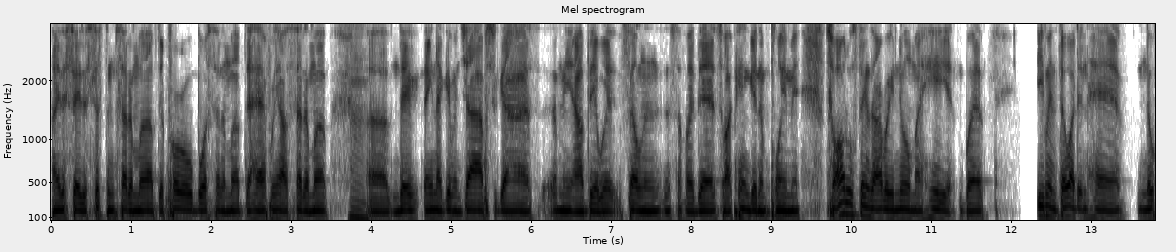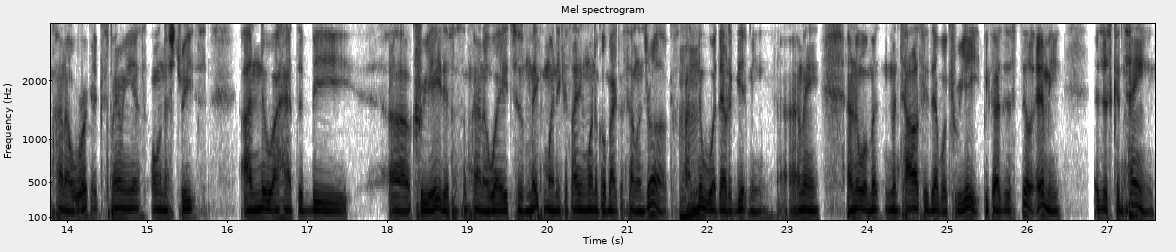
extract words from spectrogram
like they say, the system set them up, the parole board set them up, the halfway house set them up. Mm-hmm. Uh, they they not giving jobs to guys. I mean, out there with felons and stuff like that. So I can't get employment. So all those things I already knew in my head, but even though I didn't have no kind of work experience on the streets, I knew I had to be uh, creative in some kind of way to make money because I didn't want to go back to selling drugs. Mm-hmm. I knew what that would get me. I mean, I knew what mentality that would create because it's still in me. It's just contained.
